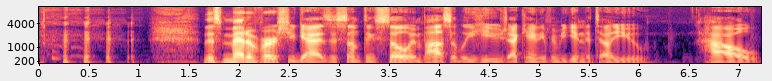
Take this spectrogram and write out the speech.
this metaverse, you guys, is something so impossibly huge. I can't even begin to tell you how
